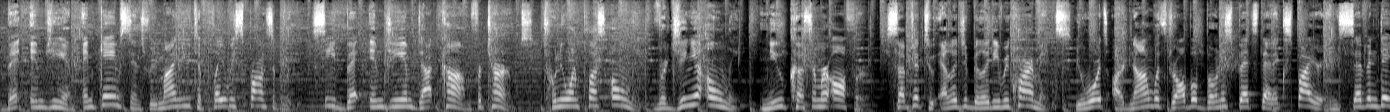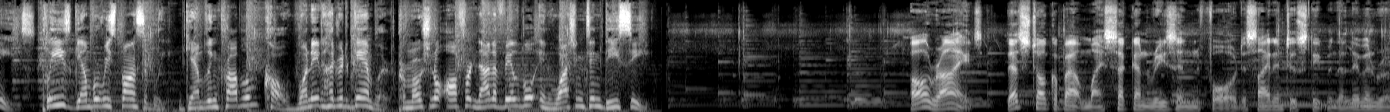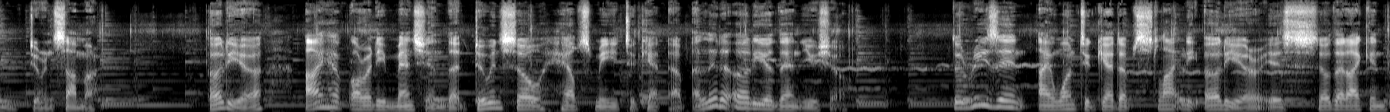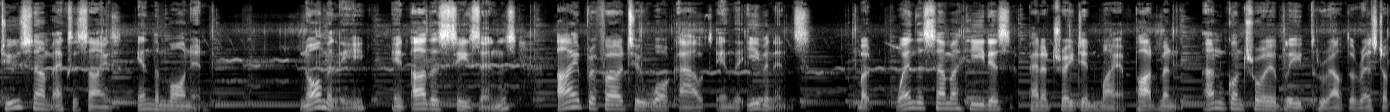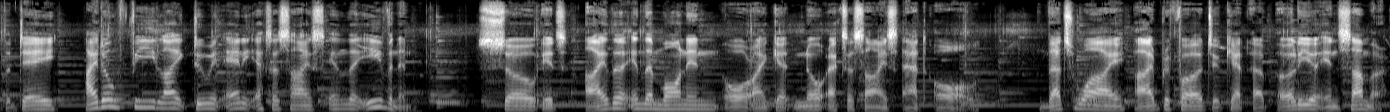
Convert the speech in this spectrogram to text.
BetMGM and GameSense remind you to play responsibly. See BetMGM.com for terms. 21 plus only, Virginia only. New customer offer. Subject to eligibility requirements. Rewards are non withdrawable bonus bets that expire in seven days. Please gamble responsibly. Gambling problem? Call 1 800 Gambler. Promotional offer not available in Washington, D.C. All right, let's talk about my second reason for deciding to sleep in the living room during summer. Earlier, I have already mentioned that doing so helps me to get up a little earlier than usual. The reason I want to get up slightly earlier is so that I can do some exercise in the morning. Normally, in other seasons, I prefer to walk out in the evenings. But when the summer heat is penetrating my apartment uncontrollably throughout the rest of the day, I don't feel like doing any exercise in the evening. So it's either in the morning or I get no exercise at all. That's why I prefer to get up earlier in summer.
